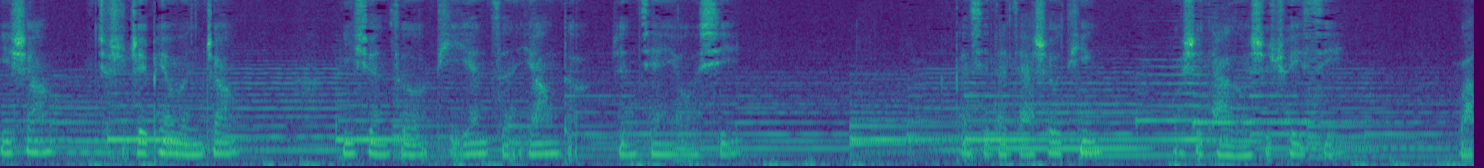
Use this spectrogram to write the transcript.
以上就是这篇文章，你选择体验怎样的人间游戏？感谢大家收听，我是塔罗师 Tracy，晚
